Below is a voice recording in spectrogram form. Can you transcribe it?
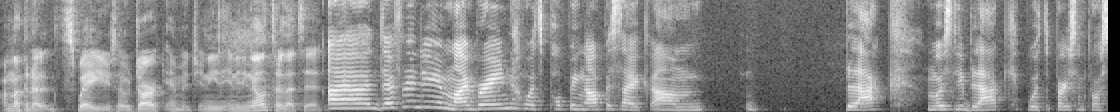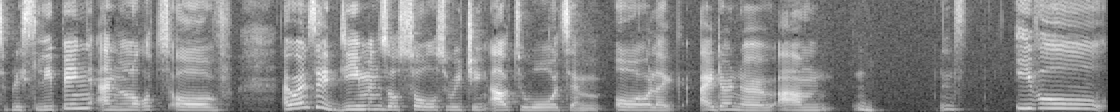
I'm not gonna sway you. So dark image. Any anything else, or that's it? Uh, definitely in my brain, what's popping up is like um, black, mostly black, with the person possibly sleeping, and lots of, I won't say demons or souls reaching out towards him, or like, I don't know, um, evil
